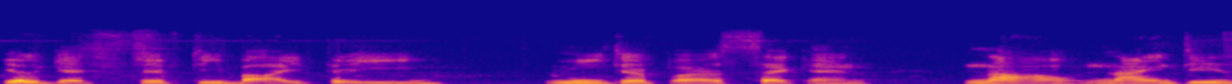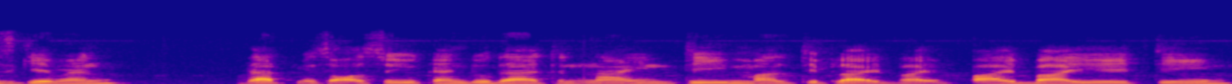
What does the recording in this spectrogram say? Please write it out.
You'll get 50 by 3 meter per second. Now 90 is given. That means also you can do that 90 multiplied by pi by 18.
